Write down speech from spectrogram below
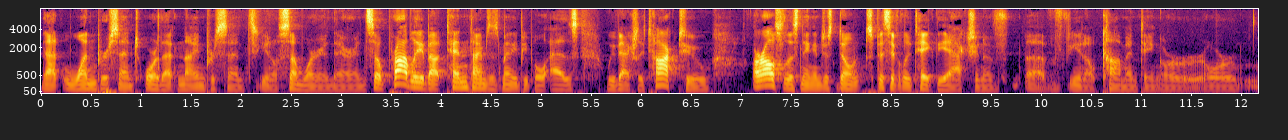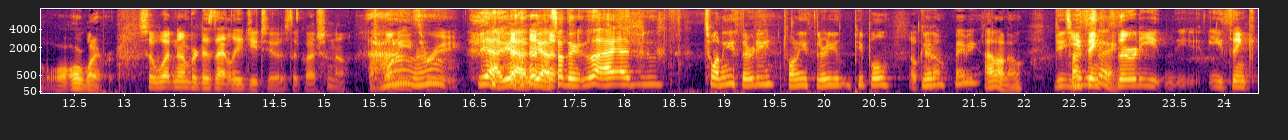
that 1% or that 9%, you know, somewhere in there. And so probably about 10 times as many people as we've actually talked to are also listening and just don't specifically take the action of, of you know, commenting or, or, or, or whatever. So what number does that lead you to is the question though. 23. Yeah, yeah, yeah. Something, I- I- 20, 30, 20, 30 people, Okay. you know, maybe? I don't know. Do you think 30 you think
